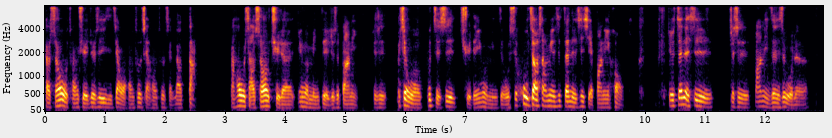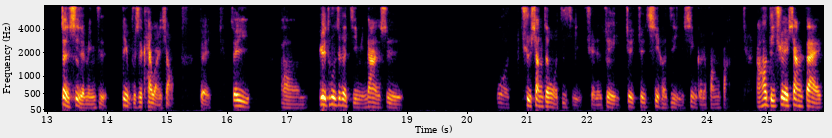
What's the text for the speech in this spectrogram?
小时候我同学就是一直叫我红兔成，红兔成到大。然后我小时候取的英文名字也就是 Bunny，就是而且我不只是取的英文名字，我是护照上面是真的是写 Bunny Home，就真的是就是 Bunny 真的是我的正式的名字，并不是开玩笑。对，所以。呃，月兔这个吉名当然是我去象征我自己选的最最最契合自己的性格的方法。然后的确像在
